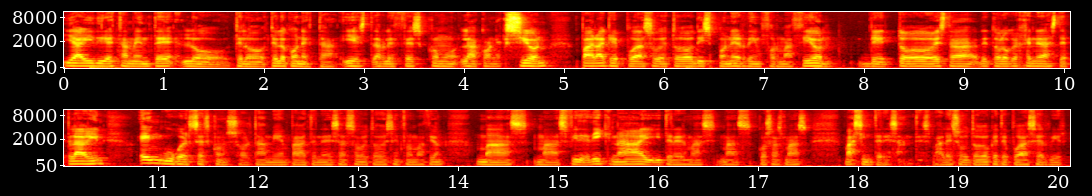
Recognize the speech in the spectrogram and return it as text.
y ahí directamente te, lo, te lo conecta y estableces como la conexión para que puedas sobre todo disponer de información de todo, esta, de todo lo que genera este plugin en Google Search Console también para tener esa, sobre todo esa información más, más fidedigna y tener más, más cosas más, más interesantes, ¿vale? Sobre todo que te pueda servir.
